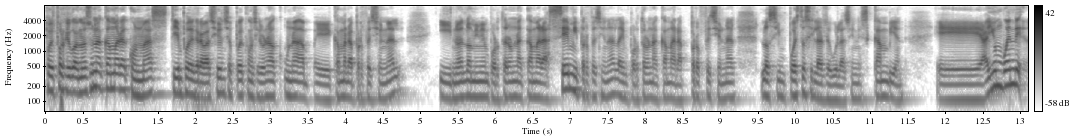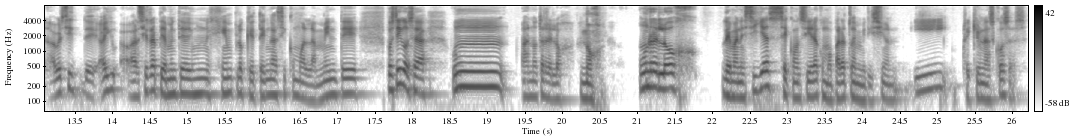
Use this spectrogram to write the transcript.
Pues porque cuando es una cámara con más tiempo de grabación se puede considerar una, eh, cámara profesional y no es lo mismo importar una cámara semiprofesional a importar una cámara profesional. Los impuestos y las regulaciones cambian. Eh, hay un buen de, a ver si hay así rápidamente hay un ejemplo que tenga así como a la mente. Pues digo, o sea, un ah no te reloj. No. Un reloj de manecillas se considera como aparato de medición y requiere unas cosas.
